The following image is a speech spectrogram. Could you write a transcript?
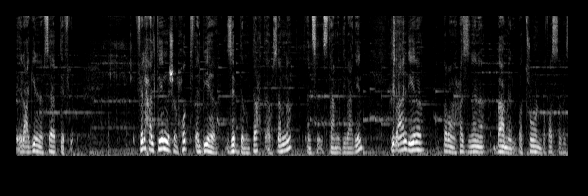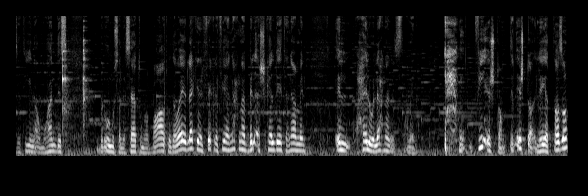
العجينة نفسها بتفرق. في الحالتين مش هنحط في قلبيها زبدة من تحت أو سمنة. انسى استعمل دي بعدين. يبقى عندي هنا طبعا حاسس إن أنا بعمل باترون بفصل زيتين أو مهندس بنقول مثلثات ومربعات ودوائر. لكن الفكرة فيها إن إحنا بالأشكال ديت هنعمل الحلو اللي إحنا نستعمله. في قشطة. القشطة اللي هي الطازة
